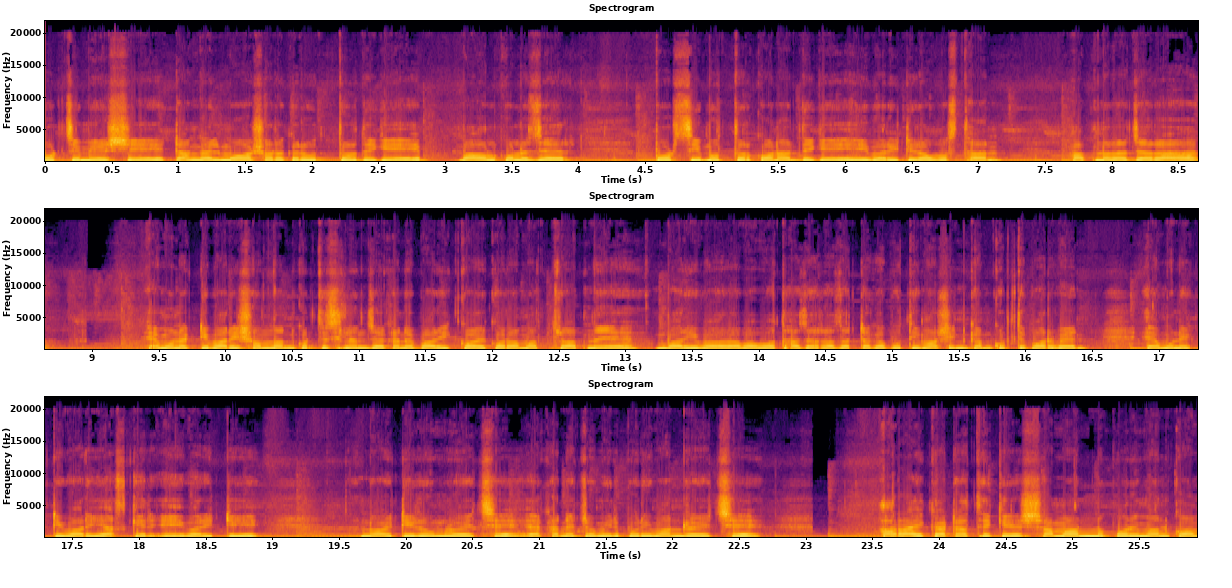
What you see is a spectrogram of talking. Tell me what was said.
পশ্চিমে এসে টাঙ্গাইল মহাসড়কের উত্তর দিকে বাউল কলেজের পশ্চিম উত্তর কোনার দিকে এই বাড়িটির অবস্থান। আপনারা যারা এমন একটি বাড়ি সন্ধান করতেছিলেন, যেখানে বাড়ি ক্রয় করা মাত্র আপনি বাড়ি ভাড়া বাবদ হাজার হাজার টাকা প্রতি মাস ইনকাম করতে পারবেন। এমন একটি বাড়ি আজকের এই বাড়িটি, নয়টি রুম রয়েছে, এখানে জমির পরিমাণ রয়েছে। আড়াই কাঠা থেকে সামান্য পরিমাণ কম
